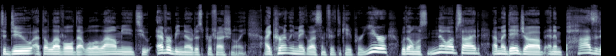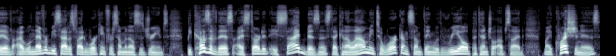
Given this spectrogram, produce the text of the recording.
to do at the level that will allow me to ever be noticed professionally. I currently make less than 50k per year with almost no upside at my day job and am positive I will never be satisfied working for someone else's dreams. Because of this, I started a side business that can allow me to work on something with real potential upside. My question is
